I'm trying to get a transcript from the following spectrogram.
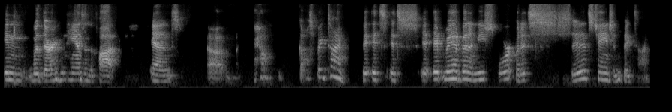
in with their hands in the pot, and um, golf's big time it, it's it's it, it, may have been a niche sport, but it's it's changing big time.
